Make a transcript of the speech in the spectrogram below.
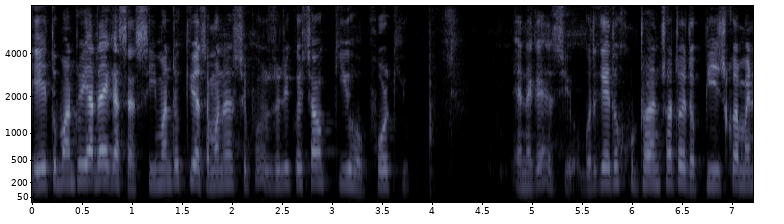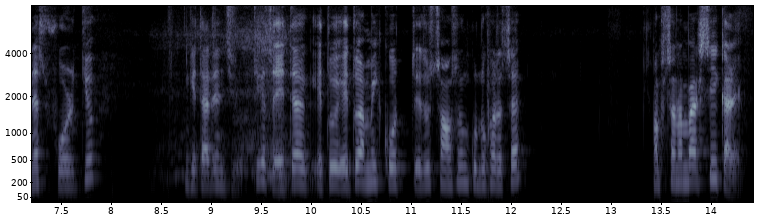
এইটো মানটো ইয়াত এক আছে, চি মানটো কিউ আছে মানে যদি কৈ চাওঁ, কিউ হ'ব, ফ'ৰ কিউ। এনেকৈ জিৰ' গতিকে এইটো শুদ্ধ এনচাৰটো এইটো, P square minus four Q greater than zero' ঠিক আছে, এতিয়া এইটো এইটো আমি ক'ত, এইটো চাওঁচোন কোনডোখৰত আছে। অপশ্যন নম্বৰ চি কাৰেক্ট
